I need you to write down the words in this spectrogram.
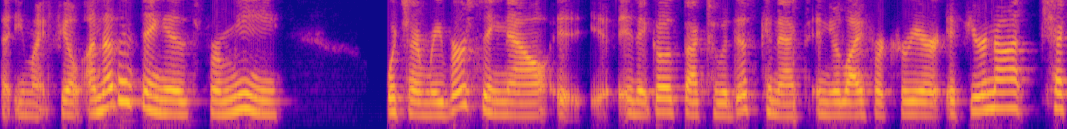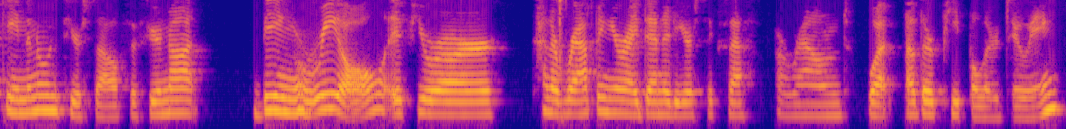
that you might feel. Another thing is for me, which I'm reversing now, it, it, and it goes back to a disconnect in your life or career. If you're not checking in with yourself, if you're not being real, if you are kind of wrapping your identity or success around what other people are doing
